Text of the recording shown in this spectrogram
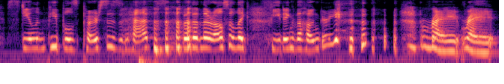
stealing people's purses and hats, but then they're also like feeding the hungry. right, right.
